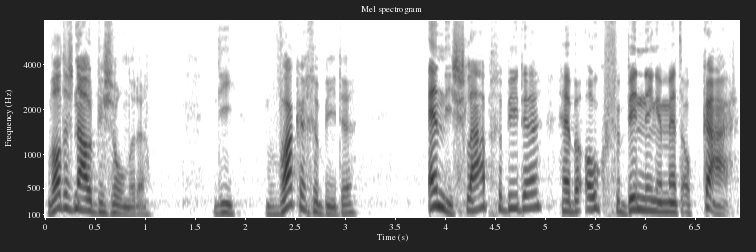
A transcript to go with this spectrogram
Wat is nou het bijzondere? Die wakkergebieden en die slaapgebieden hebben ook verbindingen met elkaar.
